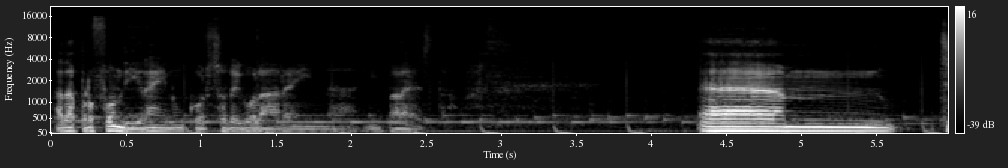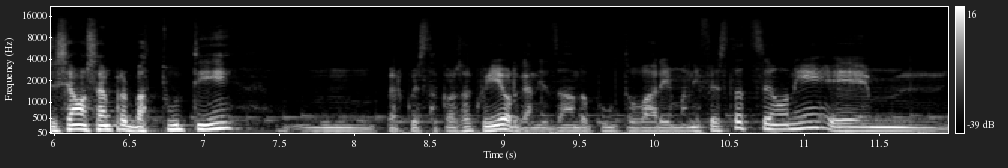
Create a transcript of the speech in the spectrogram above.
ad approfondire in un corso regolare in, in palestra. Ehm, ci siamo sempre battuti mh, mm, per questa cosa qui, organizzando appunto varie manifestazioni e mh, mm,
